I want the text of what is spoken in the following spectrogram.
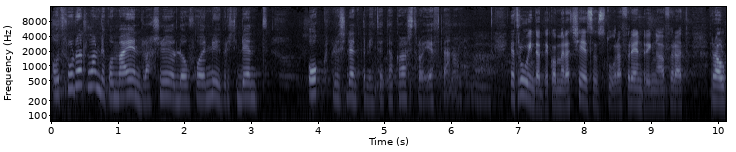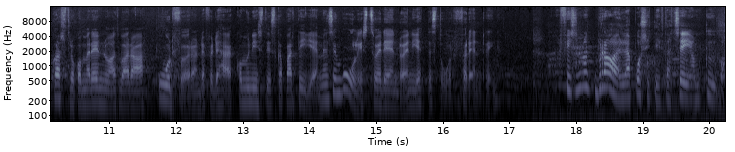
Och tror du att landet kommer ändras nu de får en ny president och presidenten inte heter Castro i efternamn? Jag tror inte att det kommer att ske så stora förändringar för att Raúl Castro kommer ännu att vara ordförande för det här kommunistiska partiet. Men symboliskt så är det ändå en jättestor förändring. Finns det något bra eller positivt att säga om Kuba?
